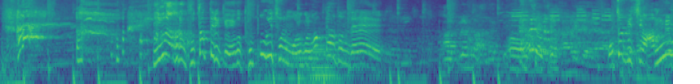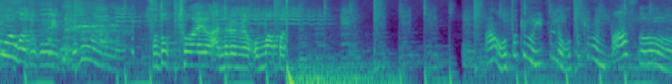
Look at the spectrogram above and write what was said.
이거 나 그럼 부탁드릴게요. 이거 돋보기처럼 얼굴 확대하던데 아 그런 거 안 할게. 어 오케이 오케이 어차피 지금 안 미모여가지고 이거 계속 나는 건데 구독 좋아요 안 누르면 엄마 아빠 아 어떻게 보면 이쁜데 어떻게 보면 빠았어.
